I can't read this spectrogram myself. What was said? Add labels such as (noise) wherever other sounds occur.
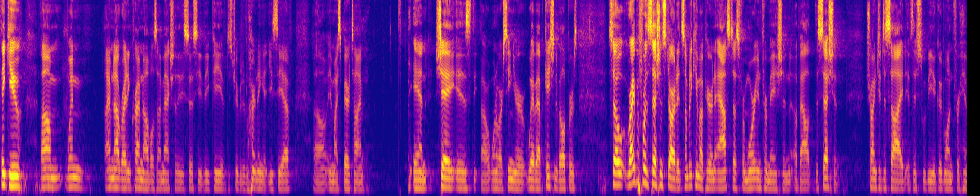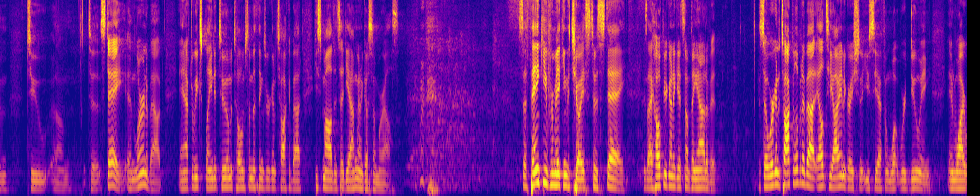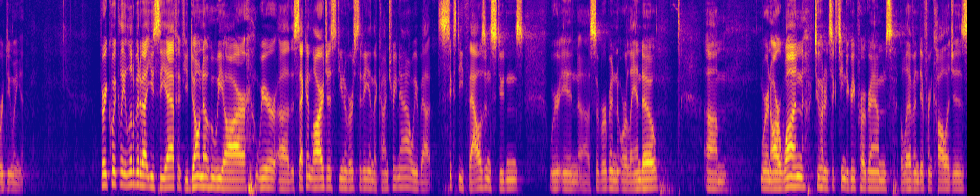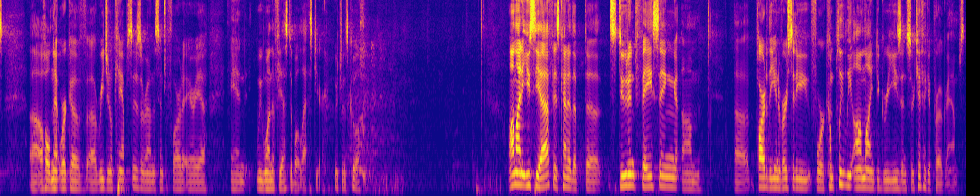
Thank you. Um, when I'm not writing crime novels, I'm actually the Associate VP of Distributed (laughs) Learning at UCF uh, in my spare time. And Shea is the, uh, one of our senior web application developers. So right before the session started, somebody came up here and asked us for more information about the session, trying to decide if this would be a good one for him to, um, to stay and learn about. And after we explained it to him and told him some of the things we were going to talk about, he smiled and said, yeah, I'm going to go somewhere else. (laughs) so thank you for making the choice to stay, because I hope you're going to get something out of it. So we're going to talk a little bit about LTI integration at UCF and what we're doing and why we're doing it. Very quickly, a little bit about UCF. If you don't know who we are, we're uh, the second largest university in the country now. We have about 60,000 students. We're in uh, suburban Orlando. Um, we're in R1, 216 degree programs, 11 different colleges, a whole network of uh, regional campuses around the Central Florida area, and we won the Fiesta Bowl last year, which was cool. Online at UCF is kind of the, the student facing um, uh, part of the university for completely online degrees and certificate programs.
